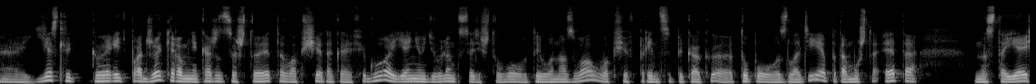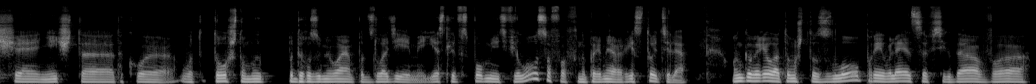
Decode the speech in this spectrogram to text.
Э, если говорить про Джокера, мне кажется, что это вообще такая фигура. Я не удивлен, кстати, что Вова ты его назвал вообще, в принципе, как э, топового злодея, потому что это настоящее нечто такое, вот то, что мы подразумеваем под злодеями. Если вспомнить философов, например, Аристотеля, он говорил о том, что зло проявляется всегда в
